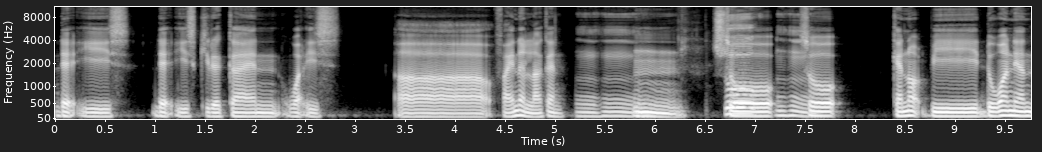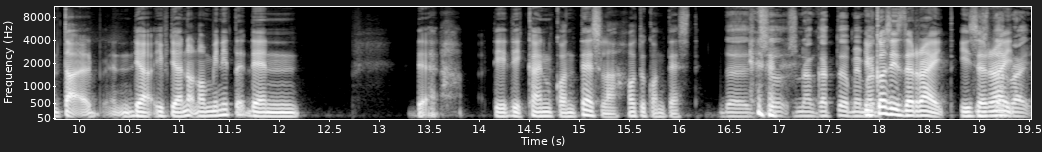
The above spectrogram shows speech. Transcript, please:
that is that is kirakan what is uh final lah kan. Mhm. Hmm. So, So mhm. so cannot be the one yang tak they are, if they are not nominated then they they, they can't contest lah. How to contest? the, so, senang kata memang Because it's the right. It's It's, the the right. right.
